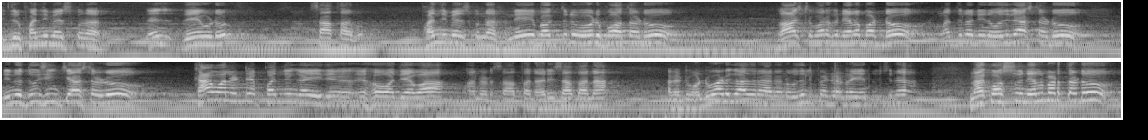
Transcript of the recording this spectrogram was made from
ఇద్దరు పందెం వేసుకున్నారు దేవుడు సాతాను. పందెం వేసుకున్నారు నీ భక్తుడు ఓడిపోతాడు. లాస్ట్ వరకు నిలబడ్డు. మధ్యలో నిన్ను వదిలేస్తాడు. నిన్ను దూషించేస్తాడు. కావాలంటే పందెంగా ఇది యెహోవా దేవా అన్నాడు సాతాన్. హరి సాతానా అన్నటువంటి వాడు కాదురా. నన్ను వదిలిపెట్టాడు రా. ఎందుకు వచ్చినా? నా కోసం నిలబడతాడు.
